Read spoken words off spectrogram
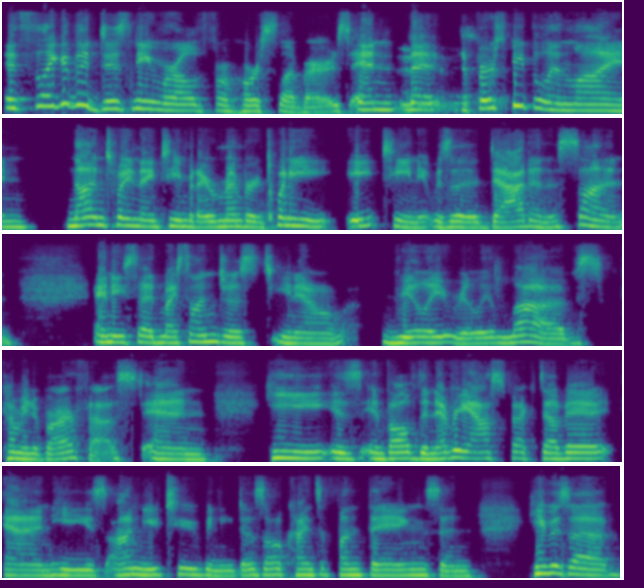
it's like the Disney World for horse lovers. And the, the first people in line, not in 2019, but I remember in 2018, it was a dad and a son. And he said, My son just, you know, really, really loves coming to BreyerFest. And he is involved in every aspect of it. And he's on YouTube and he does all kinds of fun things. And he was a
